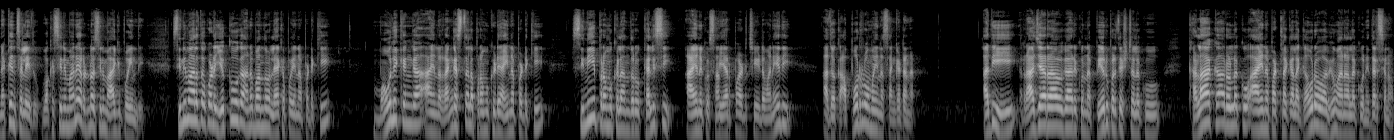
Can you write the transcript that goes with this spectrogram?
నటించలేదు. ఒక సినిమానే రెండో సినిమా ఆగిపోయింది. సినిమాలతో కూడా ఎక్కువగా అనుబంధం లేకపోయినప్పటికీ మౌలికంగా ఆయన రంగస్థల ప్రముఖుడే అయినప్పటికీ సినీ ప్రముఖులందరూ కలిసి ఆయనకు ఏర్పాటు చేయడం అనేది అదొక అపూర్వమైన సంఘటన. అది రాజారావు గారికి ఉన్న పేరు ప్రతిష్టలకు కళాకారులకు ఆయన పట్ల గల గౌరవ అభిమానాలకు నిదర్శనం.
